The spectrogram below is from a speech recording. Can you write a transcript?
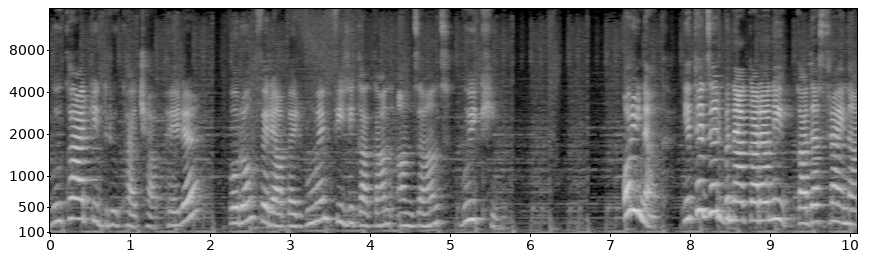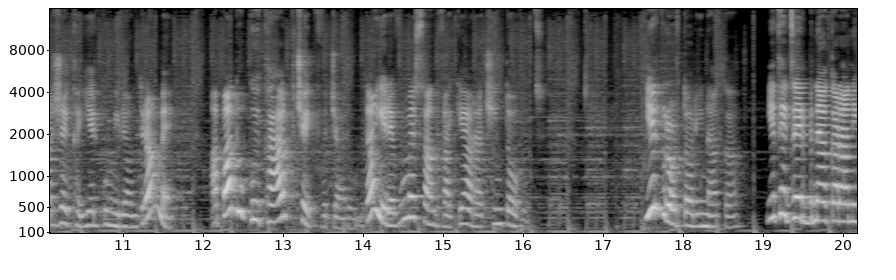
գույքարկի դրույքաչափերը, որոնք վերաբերվում են ֆիզիկական անձանց գույքին։ Օրինակ, եթե ձեր բնակարանի կադաստրային արժեքը 2 միլիոն դրամ է, ապա դուք գույքահարկ չեք վճարում։ Դա երևում է սանդղակի առաջին տողից։ Երկրորդ օրինակը. Եթե ձեր բնակարանի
